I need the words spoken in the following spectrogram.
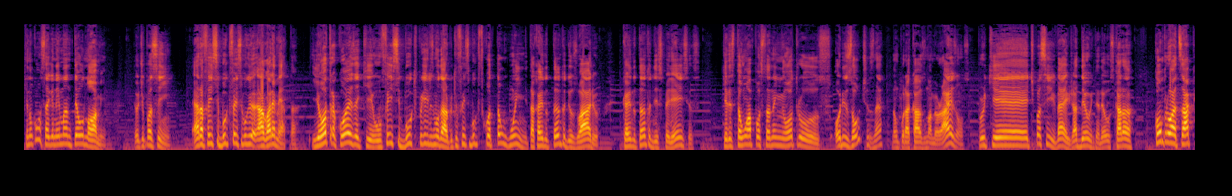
que não consegue nem manter o nome. Então, tipo assim, era Facebook, Facebook, agora é Meta. E outra coisa é que o Facebook, por que eles mudaram? Porque o Facebook ficou tão ruim e tá caindo tanto de usuário, caindo tanto de experiências, que eles estão apostando em outros horizontes, né? Não por acaso o nome Horizons, porque, tipo assim, velho, já deu, entendeu? Os caras compram o WhatsApp,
